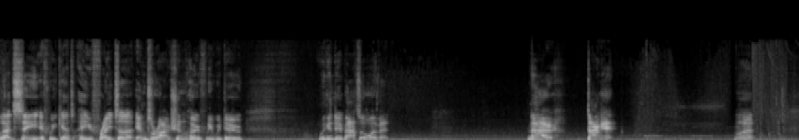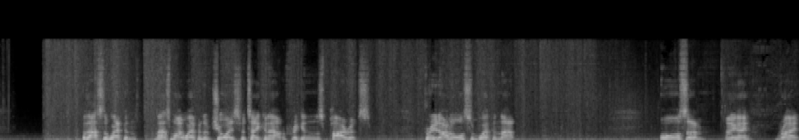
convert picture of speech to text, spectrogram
Let's see if we get a freighter interaction. Hopefully we do. We can do battle with it. No! Dang it! Right. But that's the weapon. That's my weapon of choice for taking out friggin' pirates. Pretty darn awesome weapon, that. Awesome. Okay. Right.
